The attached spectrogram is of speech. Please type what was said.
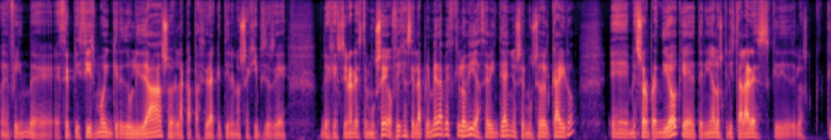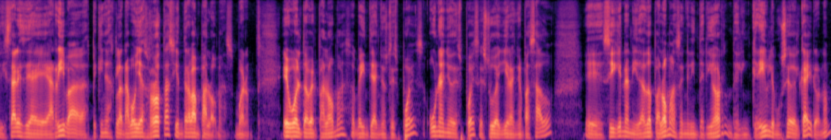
en fin, de escepticismo, incredulidad sobre la capacidad que tienen los egipcios de, gestionar este museo. Fíjense, la primera vez que lo vi hace 20 años, el Museo del Cairo, eh, me sorprendió que tenía los cristalares, los cristales de arriba, las pequeñas claraboyas rotas y entraban palomas. Bueno, he vuelto a ver palomas 20 años después, un año después, estuve allí el año pasado, eh, siguen anidando palomas en el interior del increíble Museo del Cairo, ¿no?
